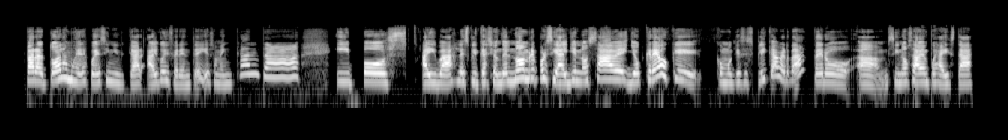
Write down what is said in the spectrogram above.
Para todas las mujeres puede significar algo diferente y eso me encanta. Y pues ahí va la explicación del nombre por si alguien no sabe. Yo creo que como que se explica, ¿verdad? Pero um, si no saben, pues ahí está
